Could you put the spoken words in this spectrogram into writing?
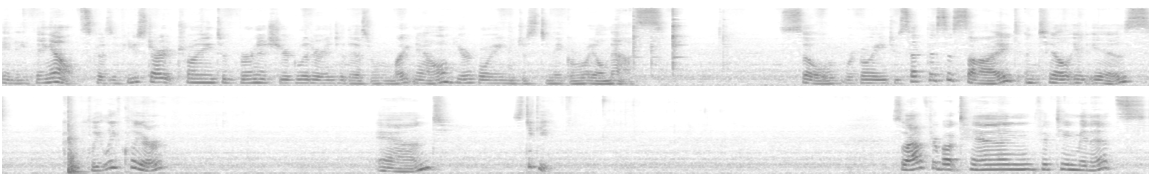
anything else. Because if you start trying to burnish your glitter into this right now, you're going just to make a royal mess. So we're going to set this aside until it is completely clear and sticky. So after about 10, 15 minutes,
